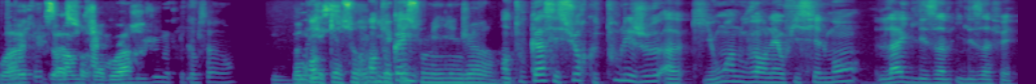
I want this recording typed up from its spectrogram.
Ouais, tu dois avoir sur Jaguar. de jeux, un truc comme ça, non? Une bonne Il y a question. qu'un sur, En il y tout a cas, qu'un il- sur Mini Ninja. En tout cas, c'est sûr que tous les jeux euh, qui ont un overlay officiellement, là, il les a, il les a fait.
